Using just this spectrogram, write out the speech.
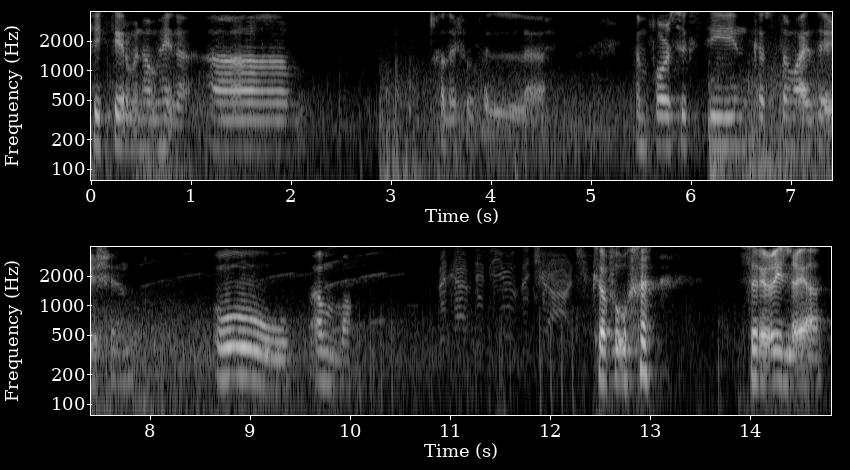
في كثير منهم هنا. أم... خلينا نشوف ال M416 customization. أوه اما. كفو. سريعين العيال.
